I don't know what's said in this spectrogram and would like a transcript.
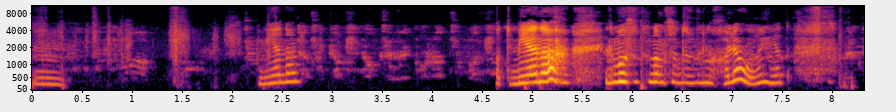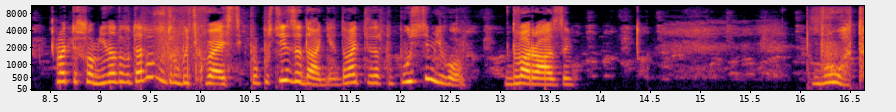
М. Отмена. Отмена. Я думала, что нам что-то на халяву, но нет. Давайте что, мне надо вот это вот зробити квестик, пропустить задание. Давайте зараз пропустим его два раза. Вот.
